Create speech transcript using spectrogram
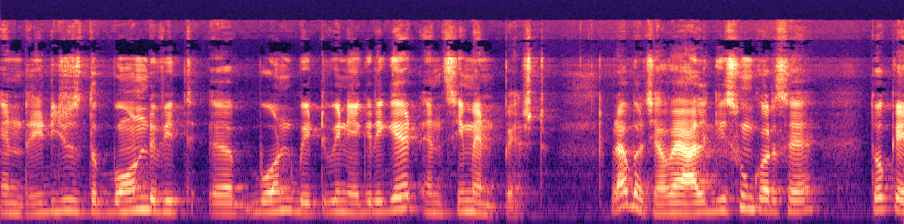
and reduce the bond with bond between aggregate and cement paste બરાબર છે? હવે આલ્ગી શું કરશે? તો કે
